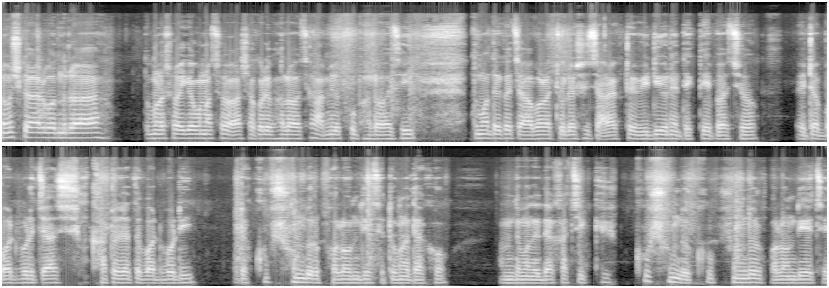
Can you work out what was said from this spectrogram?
নমস্কার বন্ধুরা, তোমরা সবাই কেমন আছো? আশা করি ভালো আছো, আমিও খুব ভালো আছি। তোমাদের কাছে আবার চলে এসেছি আর একটা ভিডিও নিয়ে, দেখতেই পাচ্ছ, এটা বটবড়ি চাষ, খাটো জাতের বটবড়ি। এটা খুব সুন্দর ফলন দিয়েছে, তোমরা দেখো। আমি তোমাদের দেখাচ্ছি খুব সুন্দর খুব সুন্দর ফলন দিয়েছে।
